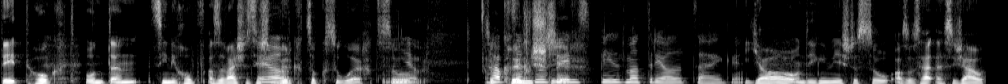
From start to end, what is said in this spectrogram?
dort hockt und dann seine Kopf... Also weißt du, es ist Ja. wirklich so gesucht, so, ja. So Hauptsächlich künstlich. schönes Bildmaterial zeigen. Ja, und irgendwie ist das so, also es, es ist auch,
